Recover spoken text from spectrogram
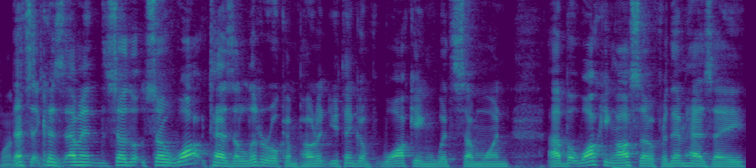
Want That's it. Because I mean, so the, so walked has a literal component. You think of walking with someone, uh, but walking also for them has a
